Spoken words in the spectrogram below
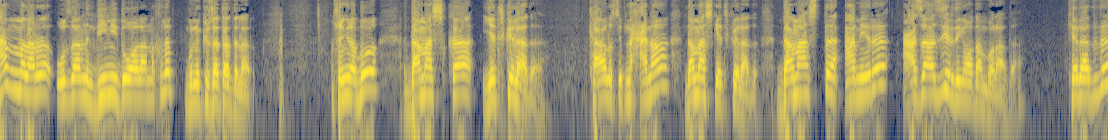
Hammalari o'zlarining diniy duolarini qilib, buni kuzatadilar. So'ngra bu Damashqqa yetib keladi. Kalus ibn Hana Damashqqa yetib keladi. Damashqning amiri Azazir degan odam bo'ladi. Keladida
